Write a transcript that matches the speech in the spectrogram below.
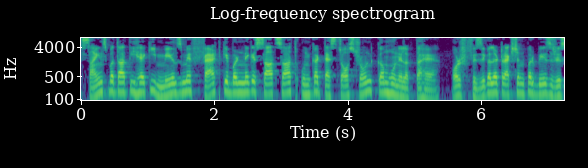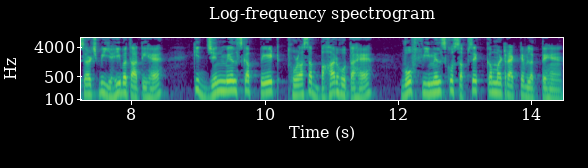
science बताती है कि मेल्स में फैट के बढ़ने के साथ साथ उनका टेस्टोस्टेरोन कम होने लगता है, और फ़िज़िकल अट्रैक्शन पर बेस्ड रिसर्च भी यही बताती है कि जिन मेल्स का पेट थोड़ा सा बाहर होता है, वो फीमेल्स को सबसे कम अट्रैक्टिव लगते हैं।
